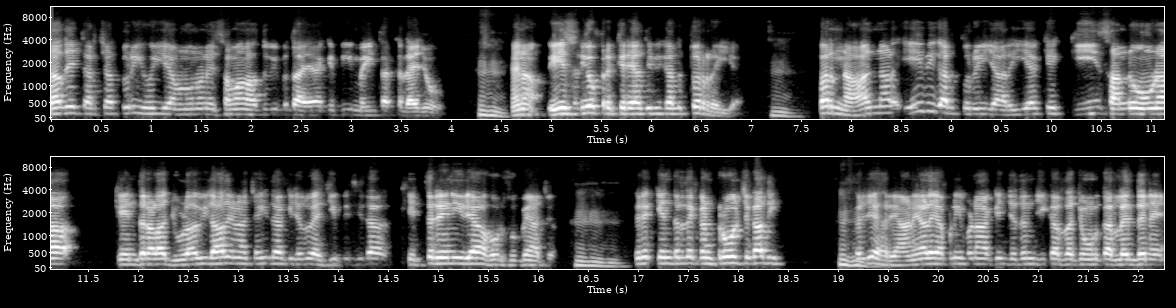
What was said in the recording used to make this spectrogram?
ਤਦ ਇਹ ਚਰਚਾ ਤੁਰੀ ਹੋਈ ਹੈ ਹੁਣ ਉਹਨਾਂ ਨੇ ਸਮਾਂ ਹੱਦ ਵੀ ਵਧਾਇਆ ਕਿ 20 ਮਈ ਤੱਕ ਲੈ ਜਾਓ। ਹੈਨਾ ਇਸ ਲਈ ਉਹ ਪ੍ਰਕਿਰਿਆ ਦੀ ਵੀ ਗੱਲ ਤੁਰ ਰਹੀ ਹੈ। ਪਰ ਨਾਲ ਨਾਲ ਇਹ ਵੀ ਗੱਲ ਤੁਰੀ ਜਾ ਰਹੀ ਹੈ ਕਿ ਕੀ ਸਾਨੂੰ ਹੁਣ ਆਹ ਕੇਂਦਰ ਵਾਲਾ ਜੂੜਾ ਵੀ ਲਾ ਦੇਣਾ ਚਾਹੀਦਾ ਕਿ ਜਦੋਂ ਐਸਜੀਪੀਸੀ ਦਾ ਖੇਤਰ ਹੀ ਨਹੀਂ ਰਿਹਾ ਹੋਰ ਸੂਬਿਆਂ 'ਚ ਫਿਰ ਇਹ ਕੇਂਦਰ ਦੇ ਕੰਟਰੋਲ 'ਚ ਕਾਦੀ ਫਿਰ ਜੇ ਹਰਿਆਣੇ ਵਾਲੇ ਆਪਣੀ ਬਣਾ ਕੇ ਜਦਨ ਜੀ ਕਰਦਾ ਚੋਣ ਕਰ ਲੈਂਦੇ ਨੇ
